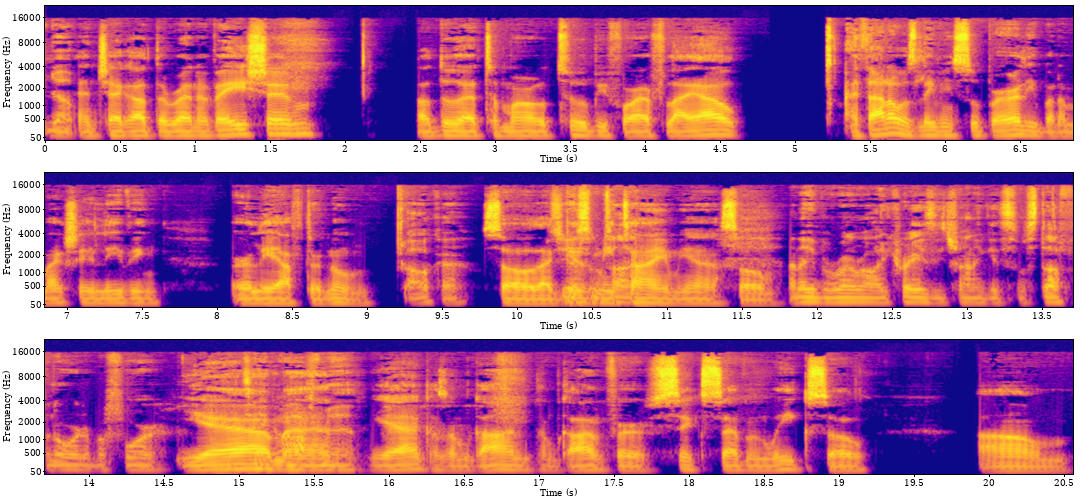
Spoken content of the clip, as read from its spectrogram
Yep. and check out the renovation. I'll do that tomorrow too before I fly out. I thought I was leaving super early, but I'm actually leaving early afternoon. Oh, okay. So that So gives me time. time. Yeah. So I know you've been running around like crazy trying to get some stuff in order before. yeah, Take off, man. man. Yeah, because I'm gone. I'm gone for six, seven weeks. So um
